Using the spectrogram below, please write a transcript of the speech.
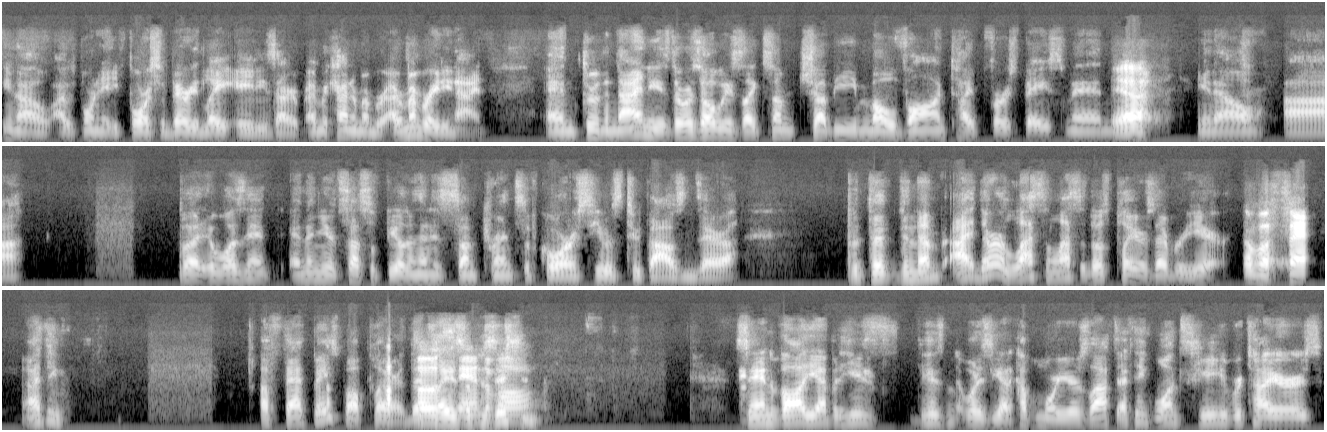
you know, I was born in '84, so very late '80s. I, I kind of remember. I remember '89, and through the '90s, there was always like some chubby Mo Vaughn type first baseman. Yeah. You know, uh, but it wasn't. And then you had Cecil Field, and then his son Prince, of course. He was 2000s era. But the the number, I, there are less and less of those players every year. Of a fat. I think a fat baseball player that Oh, plays Sandoval? a position. Sandoval, yeah, but he's his what has he got? A couple more years left. I think once he retires,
